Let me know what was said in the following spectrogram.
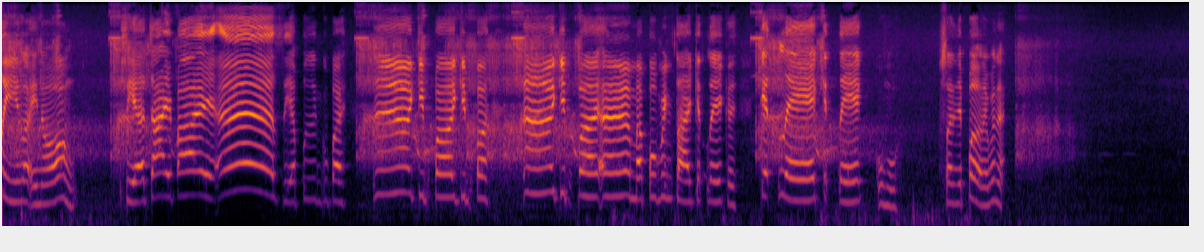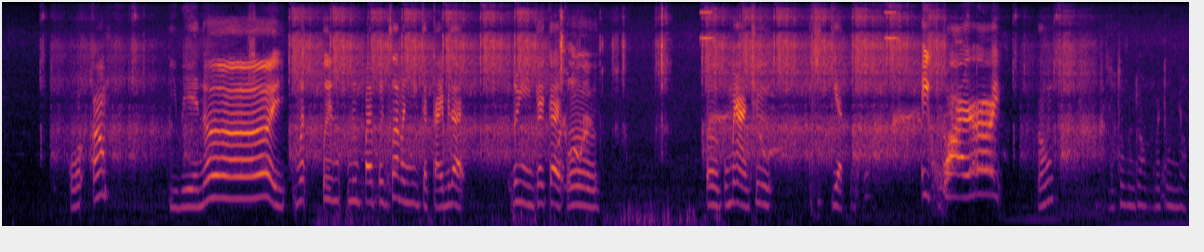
นี่เลยไอ้น้อง เสียใจไป เออเสียปืนกูไป เออกินไปกินไปเออกินไปเออมาปุ๊บแม่งตายเก็ตเล็กเลยเก็ตเล็กเก็ตเล็กโอ้โหสไนเปอร์อะไรวะเนี่ยโอ้เอ้าอีเวนเอ้ยมันปืนลืมไปปืนสั้นมันยิงจากไกลไม่ได้ต้องยิงใกล้ๆเออ เออกูไม่อ่านชื่อขี้เกียจไอ้ควายเอ้ยเอ้าเราต้องยอมไม่ต้องยอม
